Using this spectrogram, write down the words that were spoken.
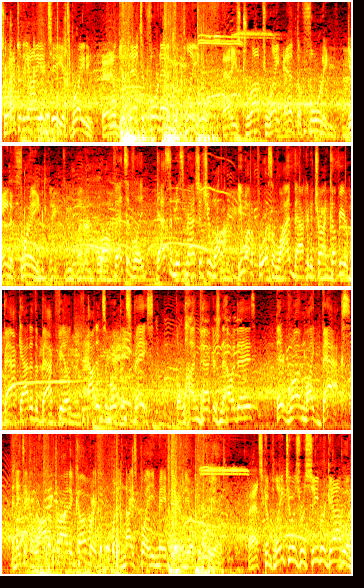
So after the INT, it's Brady. And he'll give that to Fournette complete. And he's dropped right at the 40. Gain of three. Complete to Leonard Well, offensively, that's the mismatch that you want. You want to force a linebacker to try and cover your back out of the backfield, out in some open space. The linebackers nowadays, they run like backs, and they take a lot of pride in covering. What a nice play he made there in the open field. That's complete to his receiver, Godwin.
